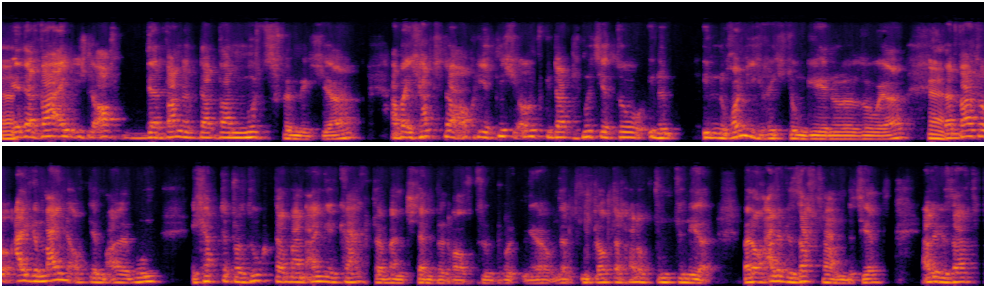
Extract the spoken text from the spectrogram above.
ja. das war eigentlich auch, das war, das war ein Muss für mich, ja. Aber ich hatte da auch jetzt nicht irgendwie gedacht, ich muss jetzt so in eine in Ronny-Richtung gehen oder so, ja. ja. Das war so allgemein auf dem Album. Ich habe versucht, da meinen eigenen Charakter, meinen Stempel drauf zu drücken, ja. Und das, ich glaube, das hat auch funktioniert. Weil auch alle gesagt haben bis jetzt, alle gesagt,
